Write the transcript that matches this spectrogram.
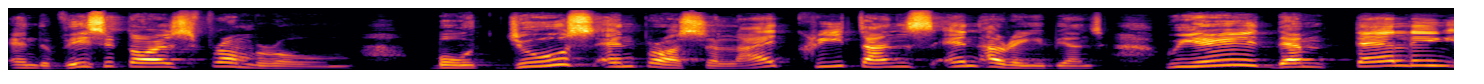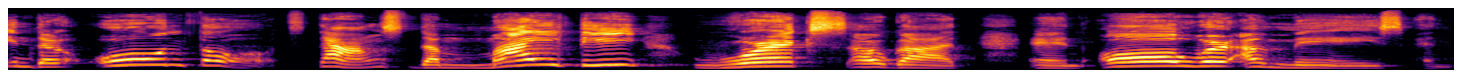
and the visitors from Rome, both Jews and proselyte, Cretans and Arabians, we heard them telling in their own thoughts, tongues the mighty works of God. And all were amazed and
